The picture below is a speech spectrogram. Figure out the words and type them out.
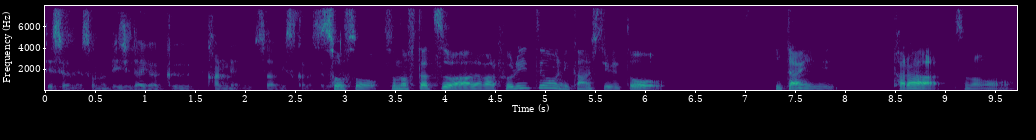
ですよね。その理事大学関連のサービスからすると。そうそう。その2つは、だからフリートゥーオンに関して言うと、痛いから、その、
